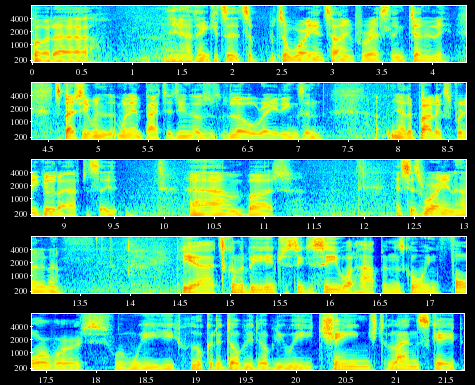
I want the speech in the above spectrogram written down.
but uh, yeah, I think it's a it's a it's a worrying time for wrestling generally, especially when when Impact are doing those low ratings and you know the product's pretty good, I have to say, um, but it's just worrying. I don't know. Yeah, it's going to be interesting to see what happens going forward when we look at a WWE changed landscape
